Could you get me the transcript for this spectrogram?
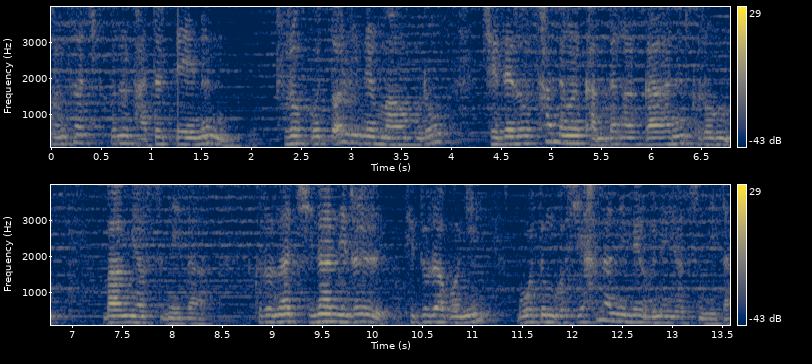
권사 직분을 받을 때에는 두렵고 떨리는 마음으로 제대로 사명을 감당할까 하는 그런 마음이었습니다. 그러나 지난 일을 뒤돌아보니 모든 것이 하나님의 은혜였습니다.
